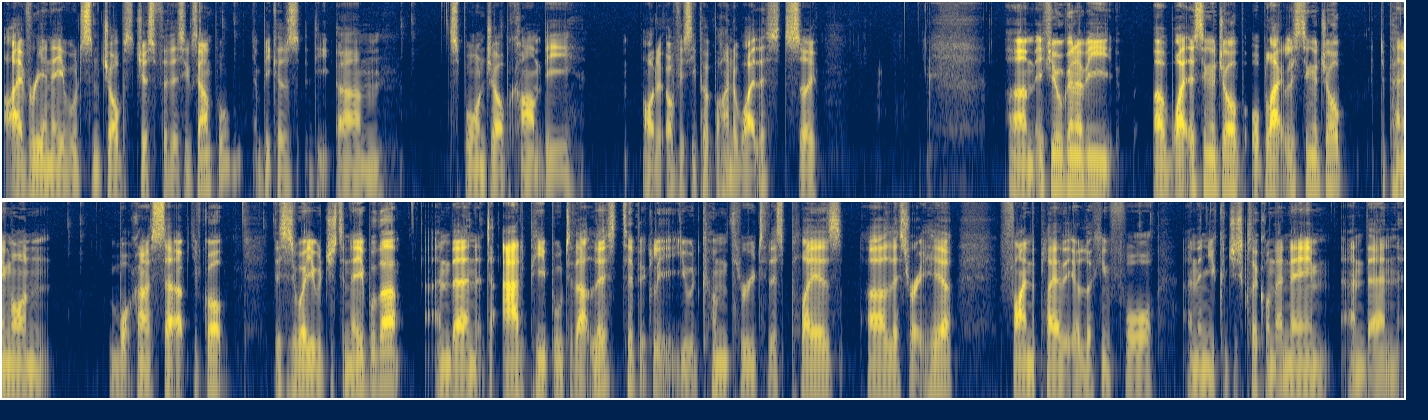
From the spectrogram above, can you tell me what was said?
I've re-enabled some jobs just for this example because the um, spawn job can't be obviously put behind a whitelist. So um, if you're going to be uh, whitelisting a job or blacklisting a job, depending on what kind of setup you've got, this is where you would just enable that. And then to add people to that list, typically you would come through to this players uh, list right here, find the player that you're looking for, and then you can just click on their name and then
